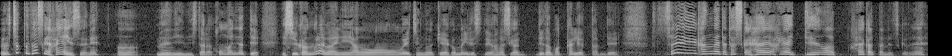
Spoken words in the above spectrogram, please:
う。ちょっと確かに早いんですよね。うん。ムネリンにしたら。ほんまにだって1週間ぐらい前にあのウェイチンの契約は無理ですっていう話が出たばっかりやったんでそれ考えたら確かに早いっていうのは早かったんですけどね。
